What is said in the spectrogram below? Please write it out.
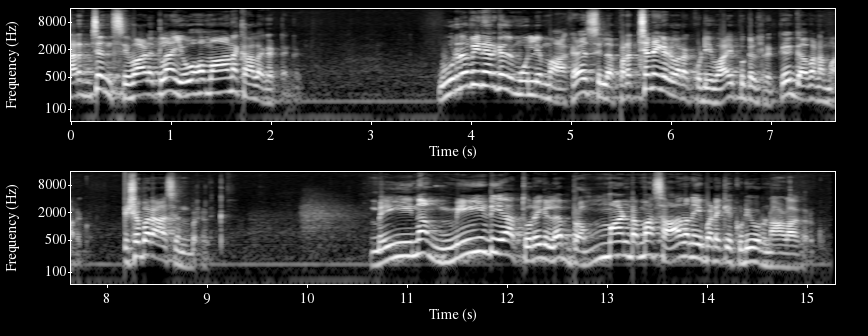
சர்ஜன்ஸ் இவாளுக்கெல்லாம் யோகமான காலகட்டங்கள். உறவினர்கள் மூலியமாக சில பிரச்சனைகள் வரக்கூடிய வாய்ப்புகள் இருக்கு கவனமாக இருக்கும் ரிஷபராசி நண்பர்களுக்கு. மெயினாக மீடியா துறையில் பிரம்மாண்டமாக சாதனை படைக்கக்கூடிய ஒரு நாளாக இருக்கும்.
